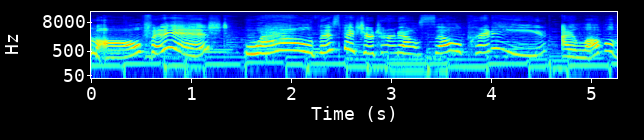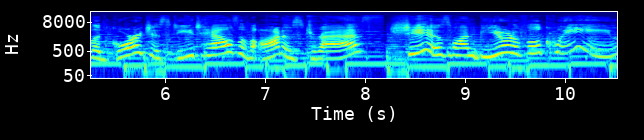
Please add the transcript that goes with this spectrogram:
I'm all finished. Wow, this picture turned out so pretty. I love all the gorgeous details of Anna's dress. She is one beautiful queen.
